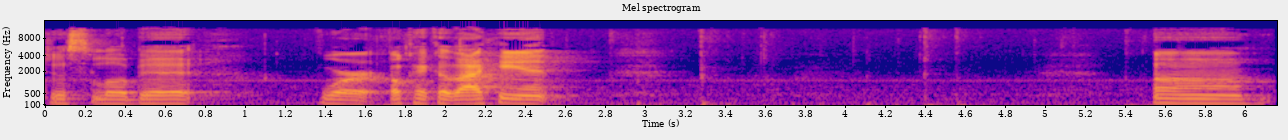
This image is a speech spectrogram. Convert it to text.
just a little bit. Word okay because i can't um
